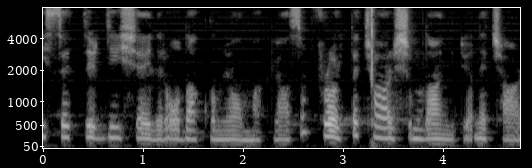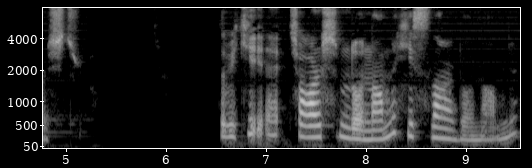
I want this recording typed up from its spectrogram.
Hissettirdiği şeylere odaklanıyor olmak lazım. Freud da çağrışımdan gidiyor. Ne çağrıştırıyor? Tabii ki çağrışım da önemli, hisler de önemli.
